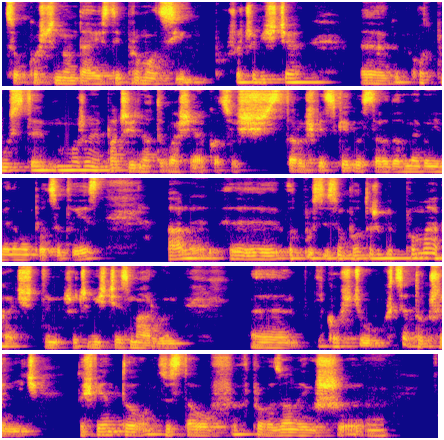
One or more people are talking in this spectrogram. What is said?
co Kościół nam daje, z tej promocji. rzeczywiście e, odpusty, możemy patrzeć na to właśnie jako coś staroświeckiego, starodawnego, nie wiadomo po co to jest, ale e, odpusty są po to, żeby pomagać tym rzeczywiście zmarłym. E, I Kościół chce to czynić. To święto zostało wprowadzone już e, w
